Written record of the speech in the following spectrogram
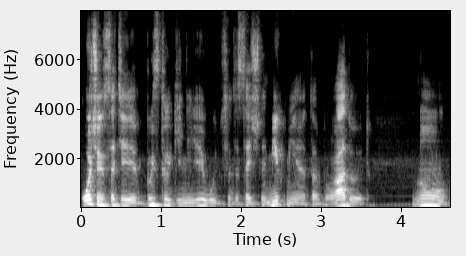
очень, кстати, быстро генерируется достаточно мир, мне это радует. Ну,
